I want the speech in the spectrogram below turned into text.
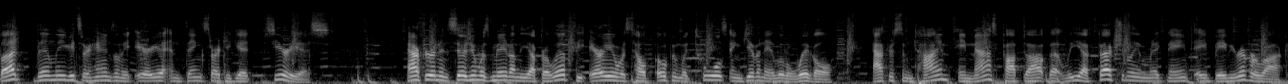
But then Lee gets her hands on the area and things start to get serious. After an incision was made on the upper lip, the area was held open with tools and given a little wiggle. After some time, a mass popped out that Lee affectionately nicknamed a baby river rock.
